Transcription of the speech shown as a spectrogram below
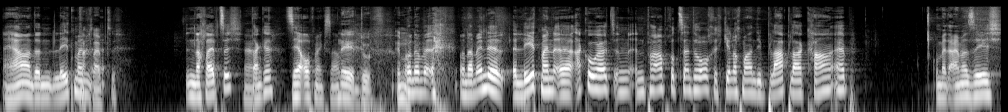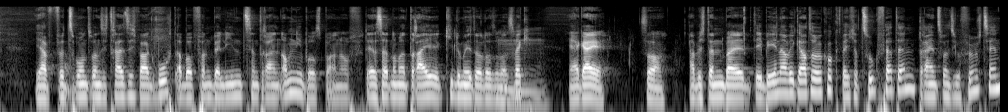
Naja, und dann lädt man. Nach Leipzig. Nach Leipzig, ja. danke. Sehr aufmerksam. Nee, du, immer. Und am, und am Ende lädt mein äh, Akku halt in, in, ein paar Prozent hoch. Ich gehe nochmal in die BlaBlaCar-App und mit einmal sehe ich, ja, für 22,30 war gebucht, aber von Berlin zentralen Omnibusbahnhof. Der ist halt nochmal drei Kilometer oder sowas mm. weg. Hm. Ja, geil. So, habe ich dann bei DB Navigator geguckt, welcher Zug fährt denn? 23.15 Uhr,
